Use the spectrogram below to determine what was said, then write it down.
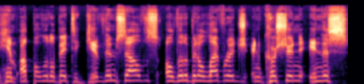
him up a little bit to give themselves a little bit of leverage and cushion in this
